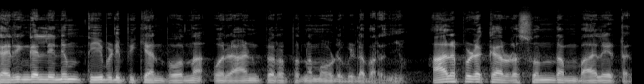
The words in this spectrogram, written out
കരിങ്കല്ലിനും തീപിടിപ്പിക്കാൻ പോന്ന ഒരാൺപിറപ്പ് നമ്മോട് വിട പറഞ്ഞു. ആലപ്പുഴക്കാരുടെ സ്വന്തം ബാലേട്ടൻ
